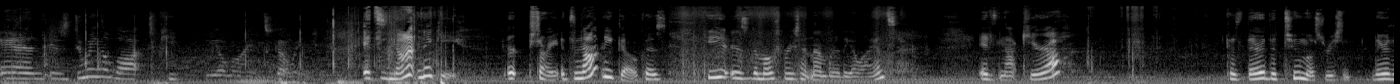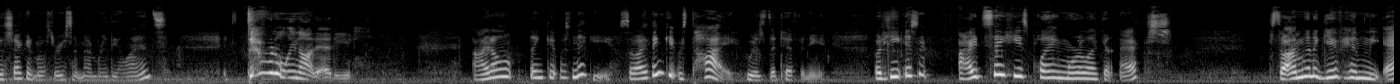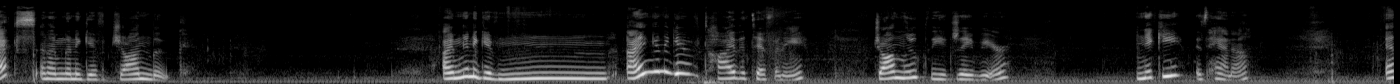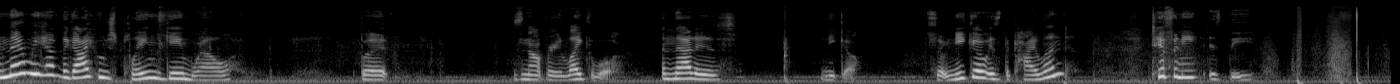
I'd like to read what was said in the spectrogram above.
and is doing a lot to keep the alliance going. It's not Nikki. Er, sorry, it's not Nico because he is the most recent member of the alliance. It's not Kira because they're the two most recent. They're the second most recent member of the alliance. It's definitely not Eddie. I don't think it was Nikki. So I think it was Ty who is the Tiffany. But he isn't I'd say he's playing more like an X. So I'm going to give him the X and I'm going to give John Luke. I'm going to give I'm going to give Ty the Tiffany, John Luke the Xavier, Nikki is Hannah. And then we have the guy who's playing the game well, but is not very likable and that is Nico. So Nico is the Kyland, Tiffany is the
